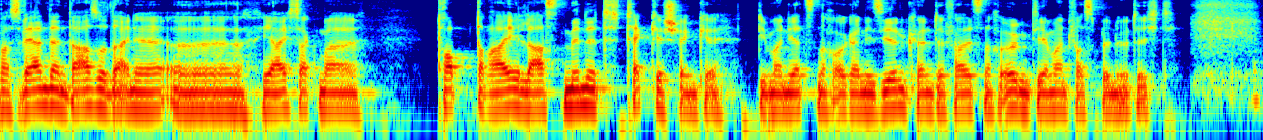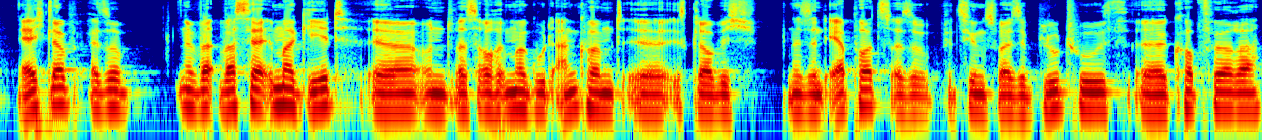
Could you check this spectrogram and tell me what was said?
Was wären denn da so deine, äh, ja, ich sag mal, Top 3 Last-Minute-Tech-Geschenke, die man jetzt noch organisieren könnte, falls noch irgendjemand was benötigt? Ja, ich glaube, also ne, was ja immer geht äh, und was auch immer gut ankommt, äh, ist, glaube ich, ne, sind AirPods, also beziehungsweise Bluetooth-Kopfhörer.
